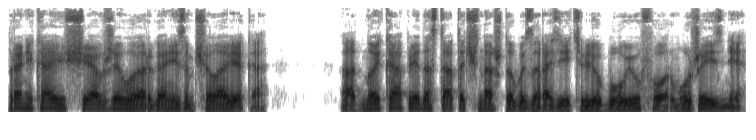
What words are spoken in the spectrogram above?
проникающая в живой организм человека. Одной капли достаточно, чтобы заразить любую форму жизни.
